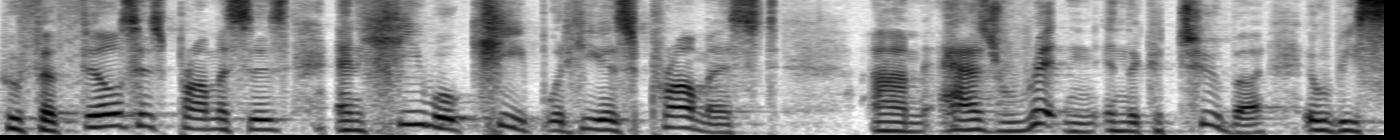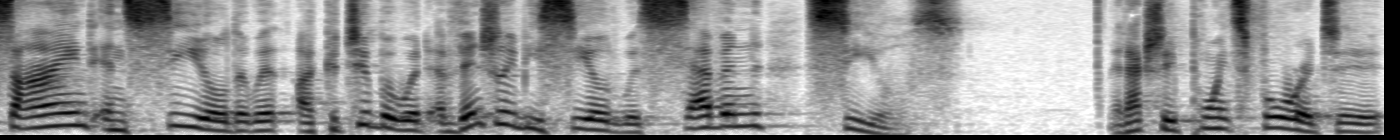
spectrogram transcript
who fulfills his promises, and he will keep what he has promised. Um, as written in the ketubah, it would be signed and sealed. Would, a ketubah would eventually be sealed with seven seals. It actually points forward to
